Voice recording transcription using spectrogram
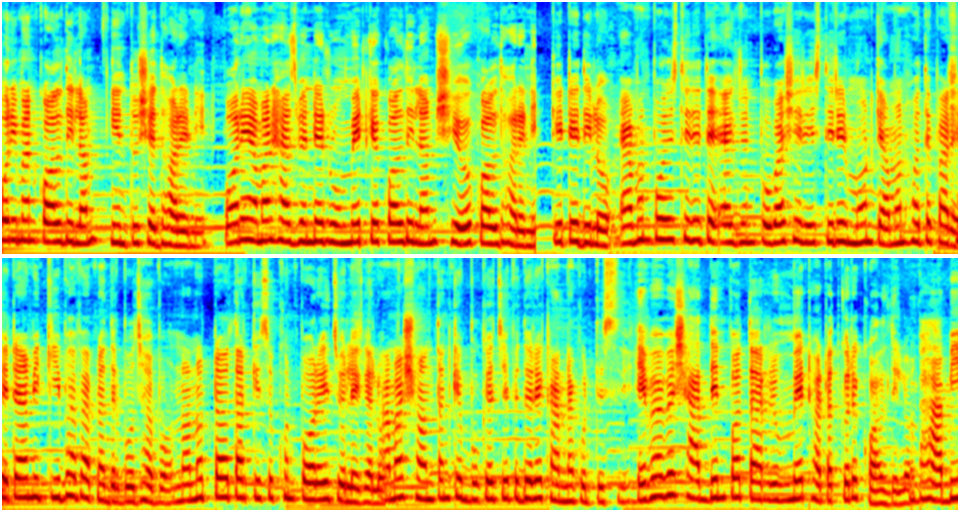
পরিমাণ কল দিলাম, কিন্তু সে ধরেনি। পরে আমার হাজবেন্ডের রুমমেটকে কল দিলাম, সেও কল ধরেনি। কেটে দিল। এমন পরিস্থিতিতে একজন প্রবাসীর স্ত্রীর মন কেমন হতে পারে? সেটা আমি কীভাবে আপনাদের বোঝাবো? ননদটাও তার কিছুক্ষণ পরেই চলে গেল। আমার সন্তানকে বুকে চেপে ধরে কান্না করতেছি। এভাবে সাত দিন পর তার রুমমেট হঠাৎ করে কল দিল। ভাবি,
